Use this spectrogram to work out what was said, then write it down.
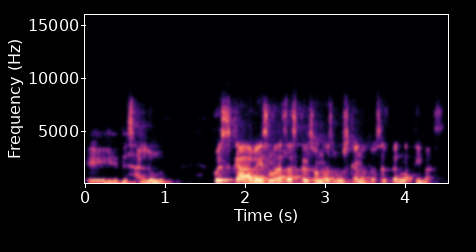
eh, de salud, pues cada vez más las personas buscan otras alternativas.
